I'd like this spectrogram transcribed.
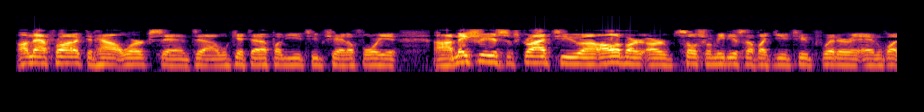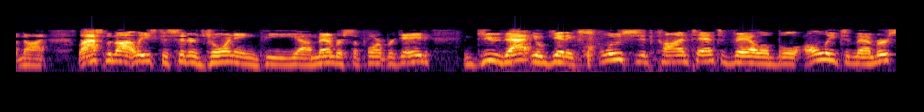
on that product and how it works, and uh, we'll get that up on the YouTube channel for you. Uh, make sure you're subscribed to uh, all of our, our social media stuff like YouTube, Twitter, and whatnot. Last but not least, consider joining the uh, member support brigade. Do that, you'll get exclusive content available only to members.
